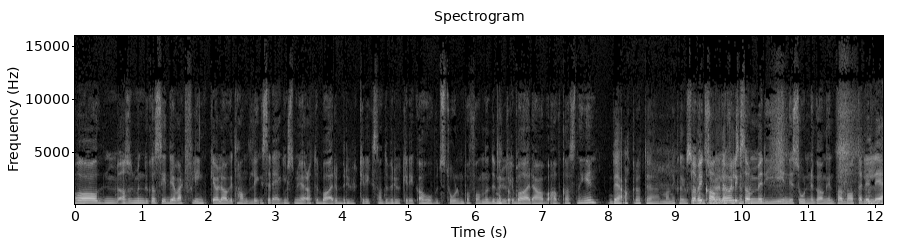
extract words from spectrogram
og, mm, altså, men du kan si de har vært flinke og laget handlingsregler som gjør at du bare bruker ikke sant? Du bruker ikke av hovedstolen på fondet, du Nettopp. bruker bare av avkastningen. Det er akkurat det man ikke har gjort Så vi kan jo liksom ri inn i solnedgangen på en måte, eller le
